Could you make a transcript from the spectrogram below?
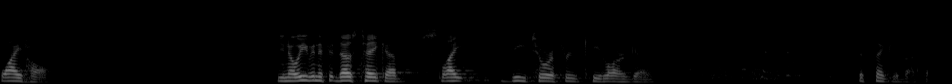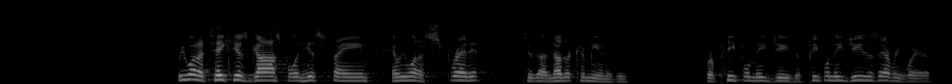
Whitehall. You know, even if it does take a slight detour through Key Largo. Just thinking about that. We want to take his gospel and his fame and we want to spread it to the, another community where people need Jesus. People need Jesus everywhere.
